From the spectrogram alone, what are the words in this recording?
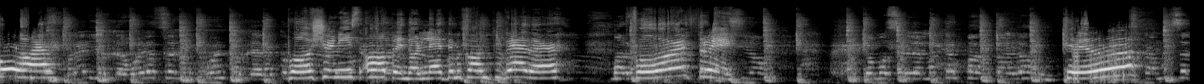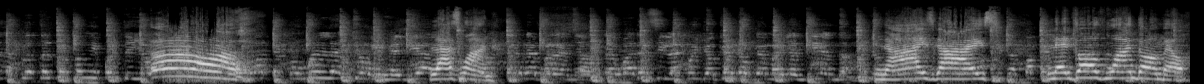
four, push your knees open, don't let them come together. Four, three, two, oh. Last one. Nice, guys. Let go of one dumbbell.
